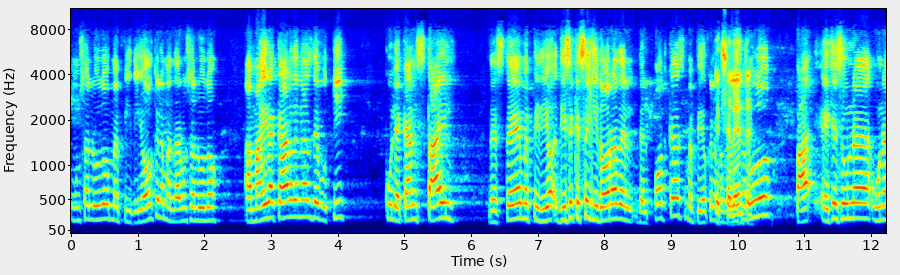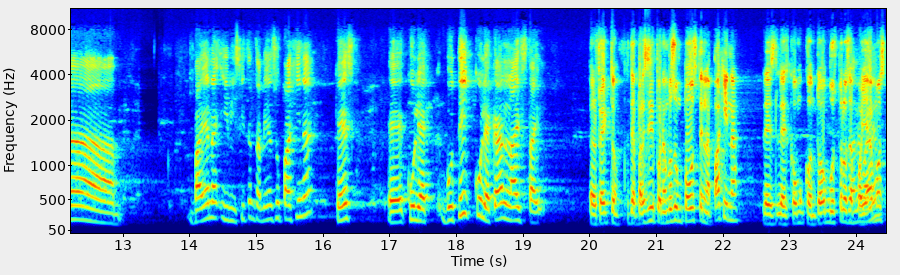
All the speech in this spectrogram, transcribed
Un saludo, me pidió que le mandara un saludo a Mayra Cárdenas de Boutique Culiacán Style. De este me pidió, dice que es seguidora del, del podcast, me pidió que le mandara un saludo. échense una, una vayan y visiten también su página, que es eh, Boutique Culiacán Lifestyle. Perfecto. ¿Te parece si ponemos un post en la página? Les, les como con todo gusto los apoyamos.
